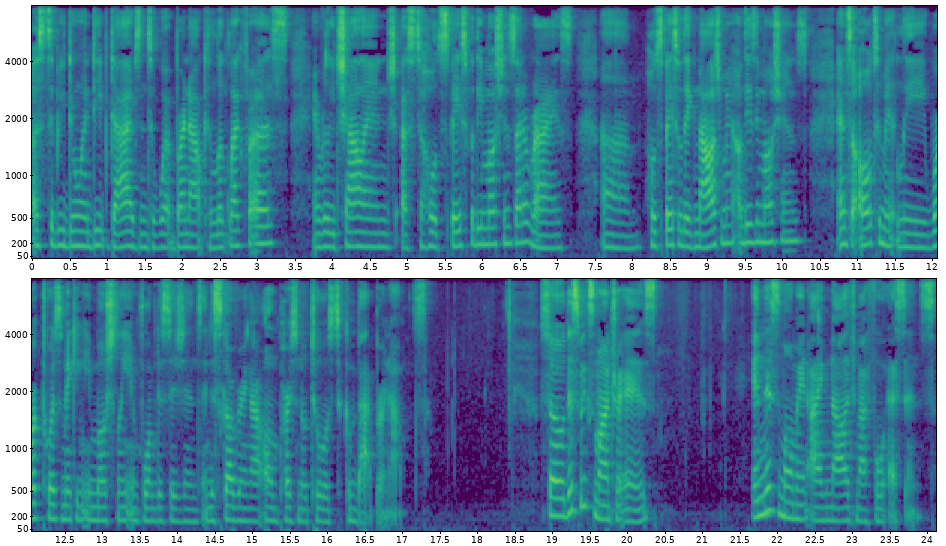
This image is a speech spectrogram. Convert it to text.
us to be doing deep dives into what burnout can look like for us and really challenge us to hold space for the emotions that arise, um, hold space for the acknowledgement of these emotions, and to ultimately work towards making emotionally informed decisions and discovering our own personal tools to combat burnouts. So, this week's mantra is In this moment, I acknowledge my full essence.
